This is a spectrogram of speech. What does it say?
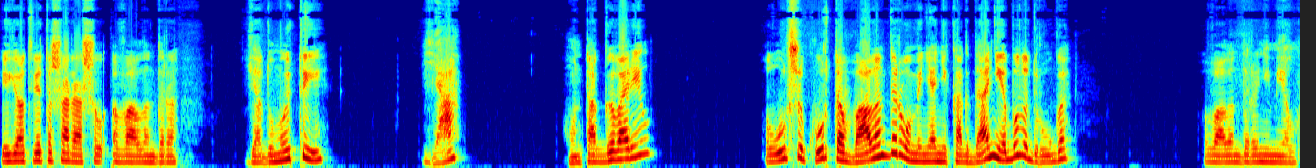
Ее ответ ошарашил Валлендера. «Я думаю, ты». «Я?» Он так говорил? Лучше Курта Валлендера у меня никогда не было друга. Валлендер онемел.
